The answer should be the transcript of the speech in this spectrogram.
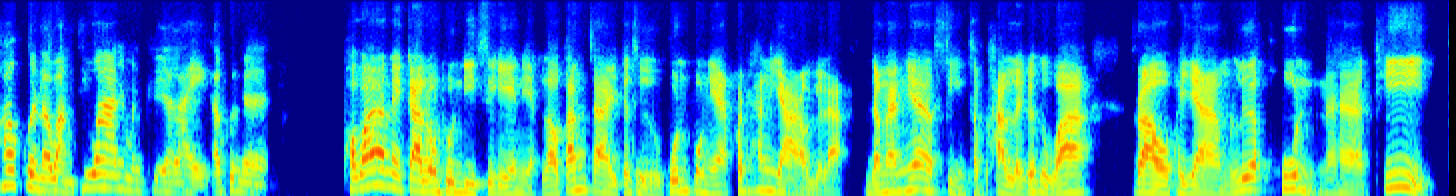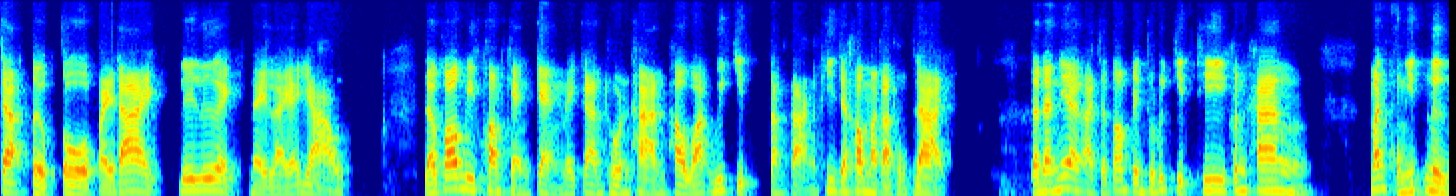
ข้อควรระวังที่ว่าเนี่ยมันคืออะไรคะคุณเนิร์ดเพราะว่าในการลงทุน DCA เนี่ยเราตั้งใจจะถือหุ้นพวกเนี้ยค่อนข้างยาวอยู่แล้ว ดังนั้นเนี่ยสิ่งสำคัญเลยก็คือว่าเราพยายามเลือกหุ้นนะฮะที่จะเติบโตไปได้เรื่อยๆ ในระยะยาว แล้วก็มีความแข็งแกร่งในการทนทานภาวะวิกฤตต่างๆ ที่จะเข้ามากระทบได้ ดังนั้นเนี่ยอาจจะต้องเป็นธุรกิจที่ค่อนข้างมั่นคงนิดนึง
